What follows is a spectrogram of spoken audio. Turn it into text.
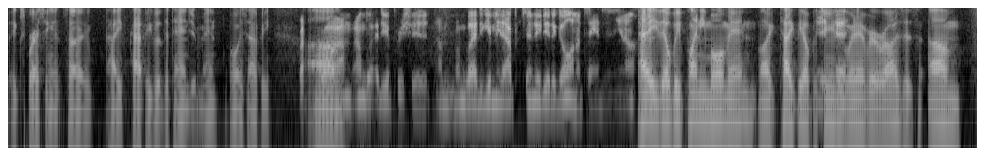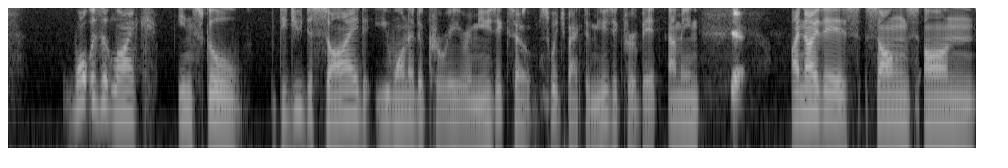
expressing it. So hey, happy with the tangent, man. Always happy. well, um, I'm, I'm glad you appreciate it I'm, I'm glad you give me the opportunity to go on a tangent you know Hey, there'll be plenty more, man. Like, take the opportunity Yeah. whenever it arises. Um, what was it like in school? Did you decide you wanted a career in music? So, switch back to music for a bit. I mean, Yeah. I know there's songs on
